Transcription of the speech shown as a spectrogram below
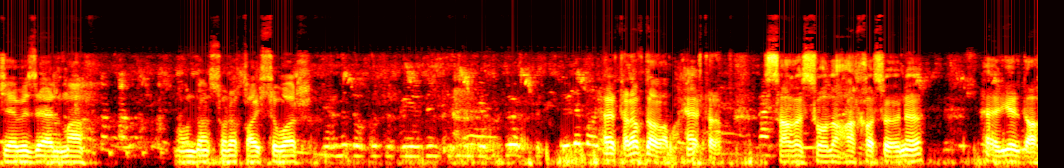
ceviz, elma. Ondan sonra kayısı var. Her taraf dağ ama her taraf. Sağı, solu, arkası, önü her yer dağ.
